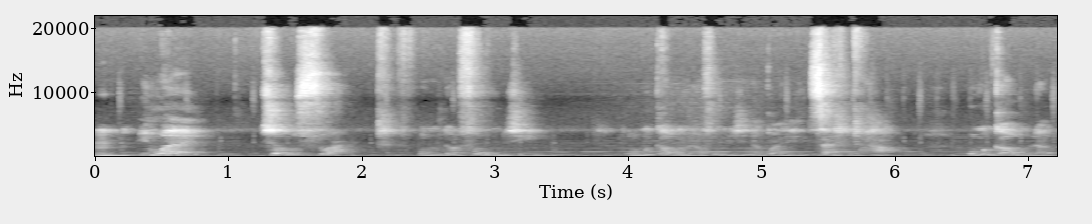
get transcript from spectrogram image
嗯，因为就算我们的父母亲，我们跟我们的父母亲的关系再不好，我们跟我们的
